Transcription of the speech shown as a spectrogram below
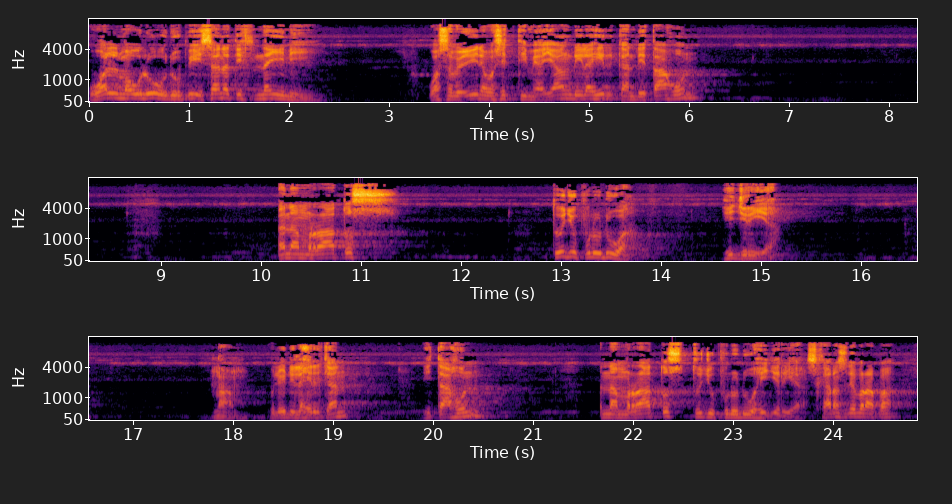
Wal mauludu fi sanati ithnaini wa sab'ina wa sittimia yang dilahirkan di tahun 672 Hijriah. Nah, beliau dilahirkan di tahun 672 Hijriah. Sekarang sudah berapa?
